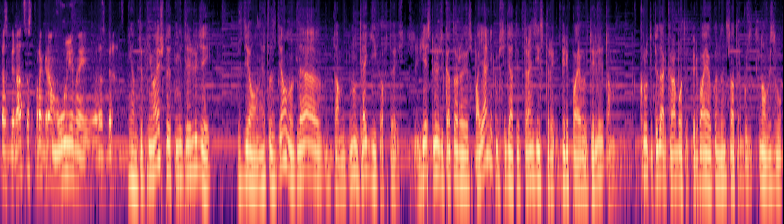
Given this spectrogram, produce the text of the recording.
разбираться с программулиной, разбираться. Ну ты понимаешь, что это не для людей сделано. Это сделано для, там, ну, для гиков. То есть есть люди, которые с паяльником сидят и транзисторы перепаивают, или там круто педалька работает, перепаяю конденсатор, будет новый звук.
